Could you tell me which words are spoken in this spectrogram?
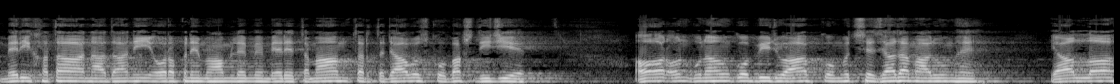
میری خطا، نادانی اور اپنے معاملے میں میرے تمام تر تجاوز کو بخش دیجیے اور ان گناہوں کو بھی جو آپ کو مجھ سے زیادہ معلوم ہیں۔ یا اللہ،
